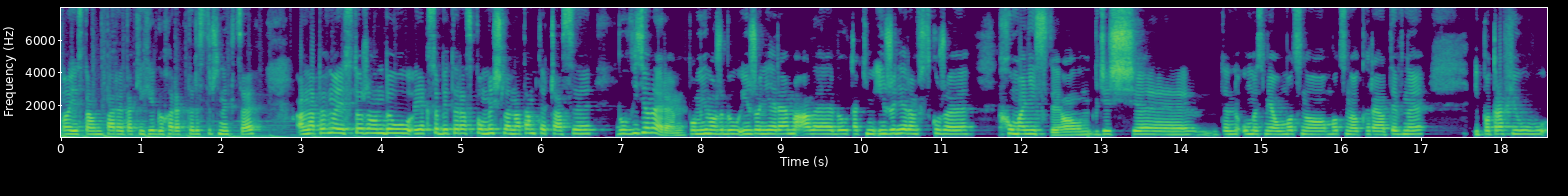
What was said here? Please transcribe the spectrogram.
no jest tam parę takich jego charakterystycznych cech, ale na pewno jest to, że on był, jak sobie teraz pomyślę, na tamte czasy był wizjonerem. Pomimo, że był inżynierem, ale był takim inżynierem w skórze humanisty. On gdzieś ten umysł miał mocno, mocno kreatywny i potrafił,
